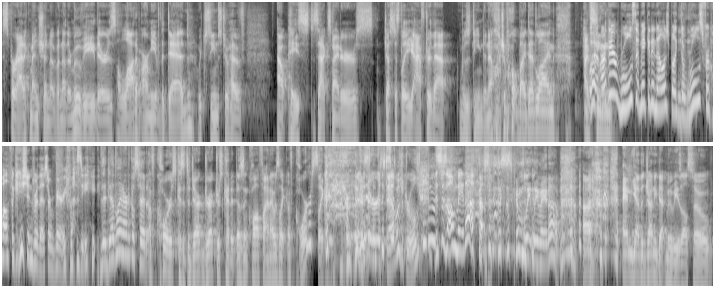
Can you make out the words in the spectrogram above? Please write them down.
sporadic mention of another movie, there's a lot of Army of the Dead, which seems to have outpaced Zack Snyder's Justice League after that was deemed ineligible by deadline. I've What- seen Are there rules that make it ineligible? Like the rules for qualification for this are very fuzzy. the deadline article said, of course, because it's a dir- director's cut, it doesn't qualify. And I was like, of course? Like, are there, there are established rules for this? This is all made up. this is completely made up. Uh, and yeah, the Johnny Depp movie is also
